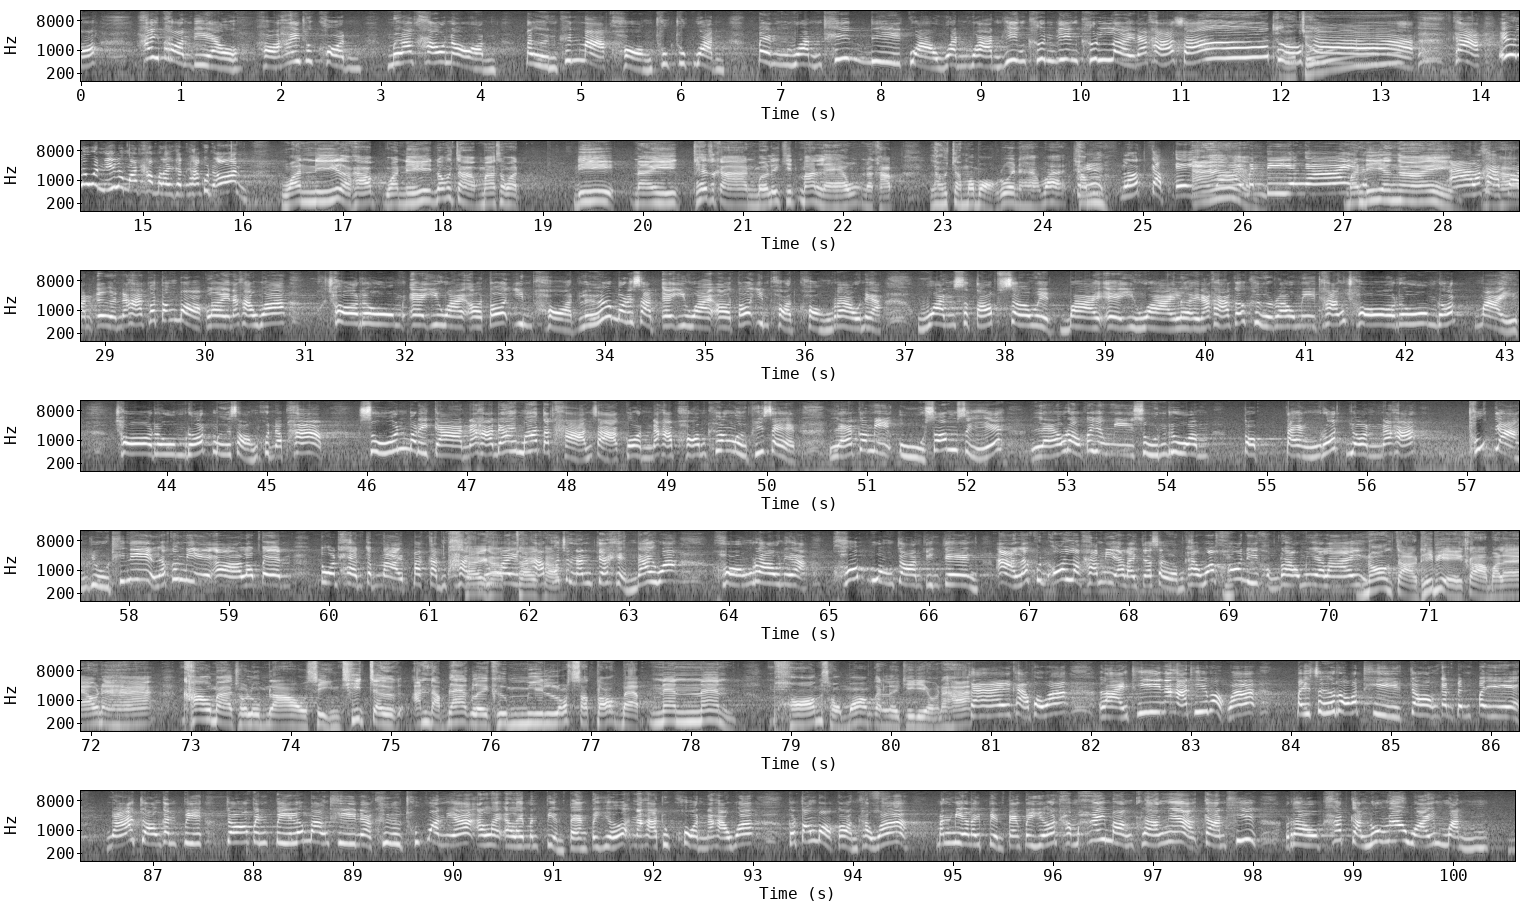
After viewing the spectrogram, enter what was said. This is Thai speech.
ให้พรเดียว ขอให้ทุกคนเมื่อเข้านอน ตื่นขึ้นมาของทุกๆวัน เป็นวันที่ดีกว่าวันวานยิ่งขึ้นยิ่งขึ้นเลยนะคะสาธุสาธุค่ะค่ะ เอ๊ะแล้ววันนี้เรามาทำอะไรกันคะคุณอ้น วันนี้เหรอครับ วันนี้นอกจากมาสวัสดีในเทศกาลเมอร์รี่คิดมาแล้วนะครับ เราจะมาบอกด้วยนะฮะว่าทรถกับ A อ่า y มันดียังไงำมันดียังไงเอาละค่ะนรับก่อนอื่นนะคะ ก็ต้องบอกเลยนะคะว่า โชว์รูม AEY Auto Import หรือบริษัท AEY Auto Import ของเราเนี่ย One Stop Service by AEY เลยนะคะ ก็คือเรามีทั้งโชว์รูมรถใหม่ โชว์รูมรถมือสองคุณภาพศูนย์บริการนะคะได้มาตรฐานสากลนะคะ พร้อมเครื่องมือพิเศษ และก็มีอู่ซ่อมสี แล้วเราก็ยังมีศูนย์รวมตกแต่งรถยนต์นะคะ ทุกอย่างอยู่ที่นี่แล้วก็มีเอ่อเราเป็นตัวแทนจำหน่ายประกันภัยใช่ครับด้วยใช่นะครัคะ บ เพราะฉะนั้นจะเห็นได้ว่าของเราเนี่ยครบวงจรจริงๆ อ่าแล้วคุณอ้นล่ะคะมีอะไรจะเสริมคะว่าข้อดีของเรามีอะไร นอกจากที่พี่เอกล่าวมาแล้วนะฮะ เข้ามาโชว์รูมเราสิ่งที่เจออันดับแรกเลยคือมีรถสต็อกแบบแน่น ๆ พร้อมส่งมอบกันเลยทีเดียวนะฮะ ใช่ค่ะ เพราะว่าหลายที่นะคะที่บอกว่า ไปซื้อรถทีจองกันเป็นปีนะจองกันปี จองเป็นปีแล้วบางทีเนี่ยคือทุกวันนี้อะไรอะไรมันเปลี่ยนแปลงไปเยอะนะคะ ทุกคนนะคะว่าก็ต้องบอกก่อนค่ะว่า มันมีอะไรเปลี่ยนแปลงไปเยอะทำให้บางครั้งเนี่ยการที่เราคาดการณ์ล่วงหน้าไว้มัน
